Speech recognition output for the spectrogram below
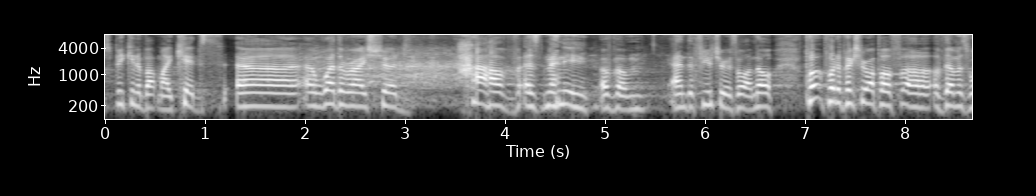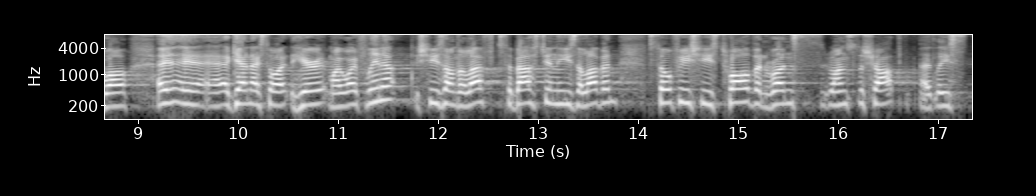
speaking about my kids uh, and whether I should have as many of them and the future as well. No, put, put a picture up of, uh, of them as well. And, again, I saw it here. My wife Lena, she's on the left. Sebastian, he's 11. Sophie, she's 12 and runs, runs the shop. At least,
